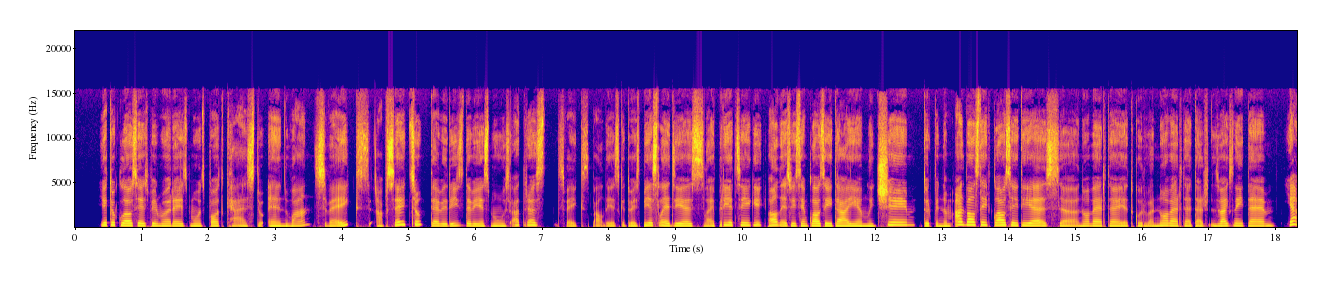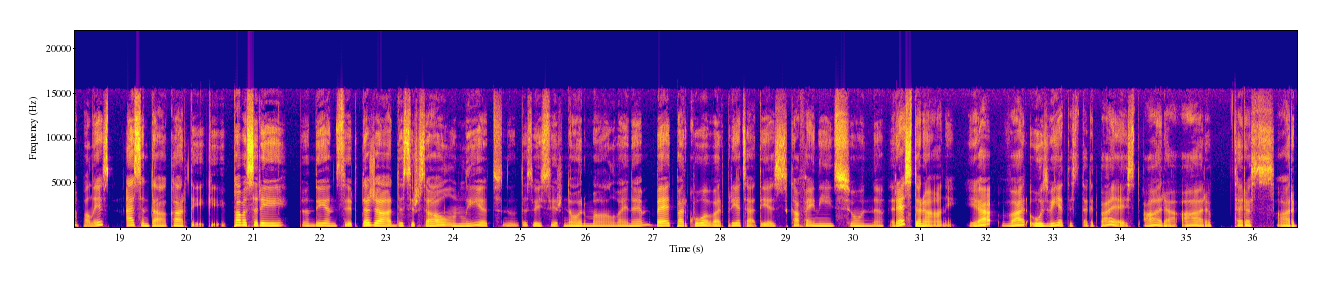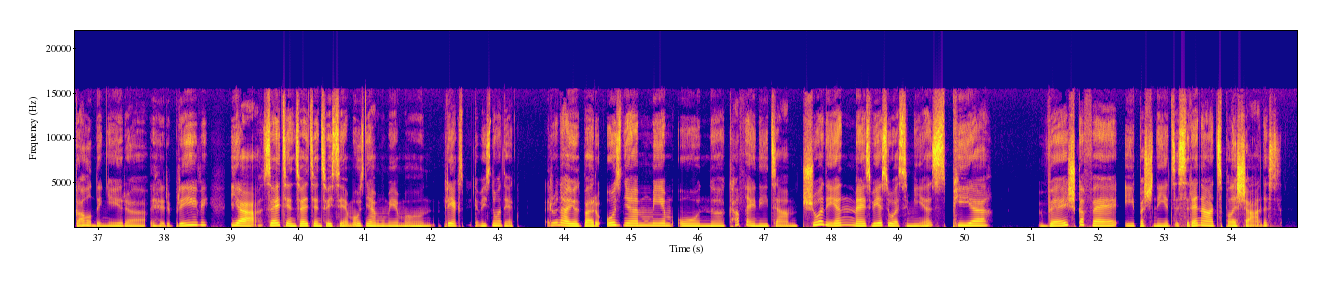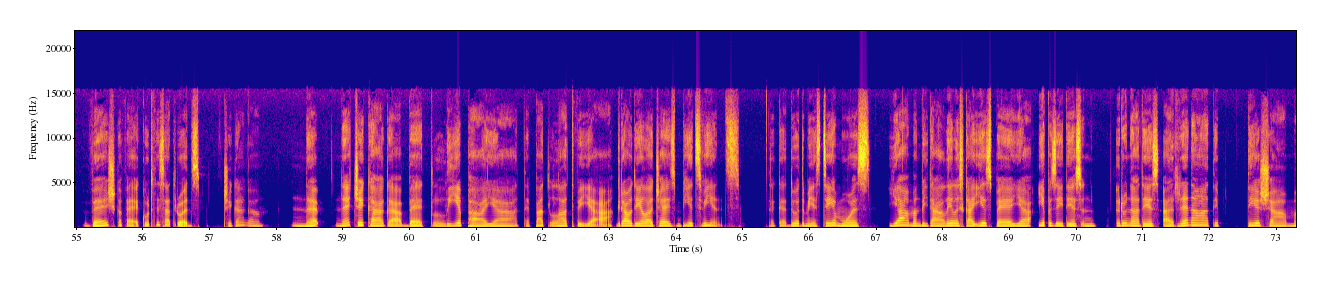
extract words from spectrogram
Ja tu klausies pirmo reizi mūsu podkāstu N1, sveiks, apsveicu, tev ir izdevies mūs atrast. Sveiks, paldies, ka tu esi pieslēdzies, lai priecīgi. Paldies visiem klausītājiem līdz šim. Turpinam atbalstīt, klausīties, novērtējiet, kur var novērtēt ar zvaigznītēm. Jā, paldies! Esam tā kārtīgi pavasarī, dienas ir dažādas, ir saule un lietus. Nu, tas viss ir normāli, vai ne? Bet par ko var priecāties kafejnīcas un uh, restorāni? Jā, var uz vietas tagad paēst ārā, ārā. Terases ārā galdiņi ir, uh, ir brīvi. Jā, sveiciens, sveiciens visiem uzņēmumiem un prieks, ka viss notiek. Runājot par uzņēmumiem un uh, kafejnīcām, šodien mēs viesosimies pie Vēža kafē īpašnieces Renāts Plešānes. Vēža kafē, kur tas atrodas? Čikāgā? Ne, ne Čikāgā, bet Liepājā, tepat Latvijā, Graudielā 45.1. Tā kā dodamies ciemos, jā, man bija tā lieliskā iespēja iepazīties un runāties ar Renāti. Tiešām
